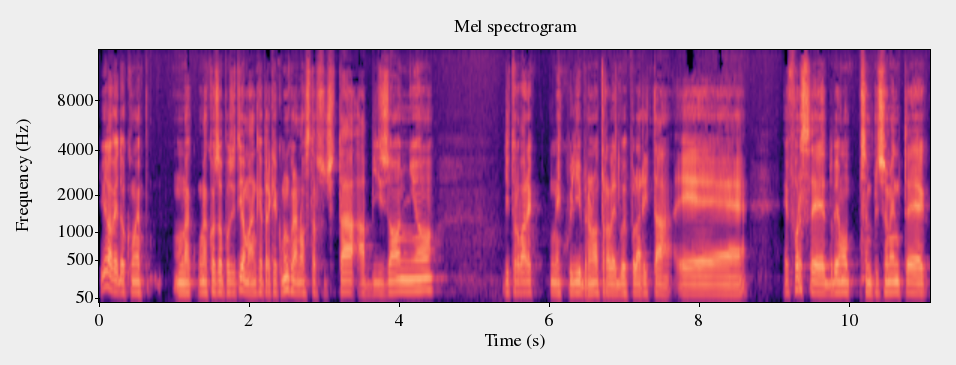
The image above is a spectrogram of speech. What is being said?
io la vedo come una, una cosa positiva, ma anche perché comunque la nostra società ha bisogno di trovare un equilibrio no, tra le due polarità e, e forse dobbiamo semplicemente,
